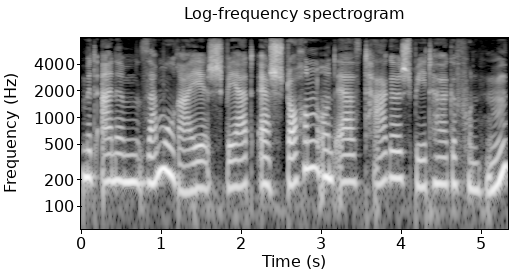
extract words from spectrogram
mit einem Samurai-Schwert erstochen und erst Tage später gefunden.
